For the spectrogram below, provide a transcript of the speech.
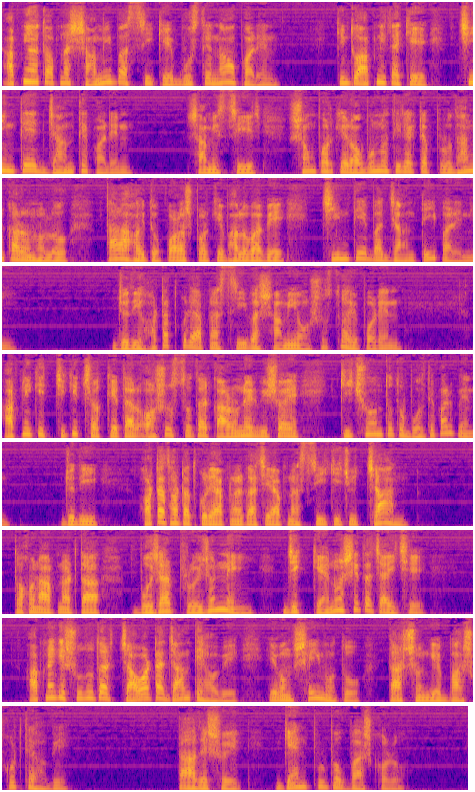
আপনি হয়তো আপনার স্বামী বা স্ত্রীকে বুঝতে নাও পারেন, কিন্তু আপনি তাকে চিনতে, জানতে পারেন। স্বামী স্ত্রীর সম্পর্কের অবনতির একটা প্রধান কারণ হল, তারা হয়তো পরস্পরকে ভালোভাবে চিনতে বা জানতেই পারেনি। যদি হঠাৎ করে আপনার স্ত্রী বা স্বামী অসুস্থ হয়ে পড়েন, আপনি কি চিকিৎসককে তার অসুস্থতার কারণের বিষয়ে কিছু অন্তত বলতে পারবেন? যদি হঠাৎ হঠাৎ করে আপনার কাছে আপনার স্ত্রী কিছু চান তখন আপনার তা বোঝার প্রয়োজন নেই যে কেন সে তা চাইছে। আপনাকে শুধু তার চাওয়াটা জানতে হবে এবং সেই মতো তার সঙ্গে বাস করতে হবে। তাহাদের সহিত জ্ঞানপূর্বক বাস করো।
